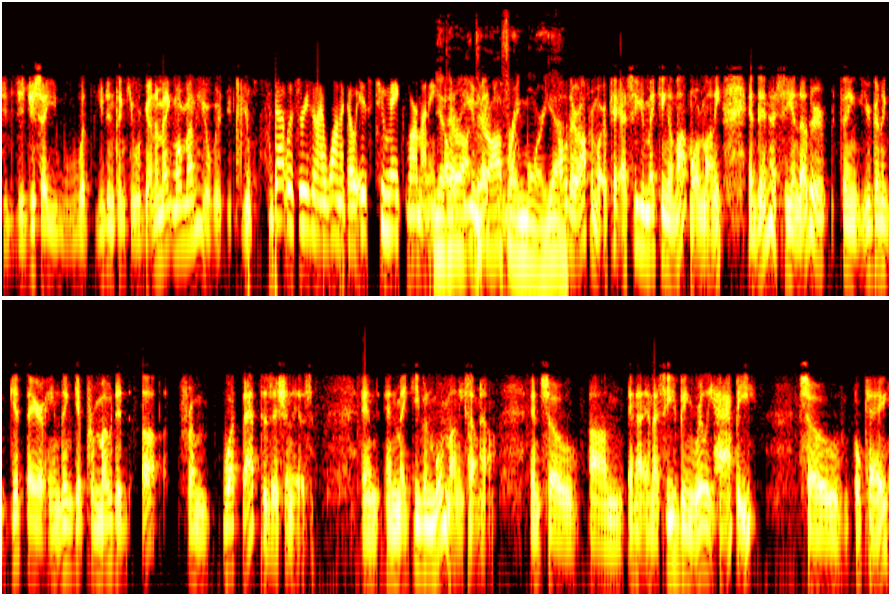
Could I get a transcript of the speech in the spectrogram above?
Did, did you say you what you didn't think you were going to make more money, or you? That was the reason I want to go is to make more money. Yeah, Oh, they're see they're making offering more. Yeah. Oh, they're offering more. Okay, I see you making a lot more money, and then I see another thing. You're going to get there and then get promoted up from what that position is, and and make even more money somehow. And so, um, and I, and I see you being really happy. So, okay.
